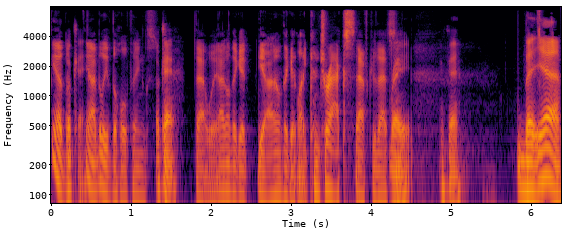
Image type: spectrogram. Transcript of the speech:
yeah, the, okay. yeah, I believe the whole thing's okay that way. I don't think it, yeah, I don't think it like contracts after that. Scene. Right. Okay. But yeah,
